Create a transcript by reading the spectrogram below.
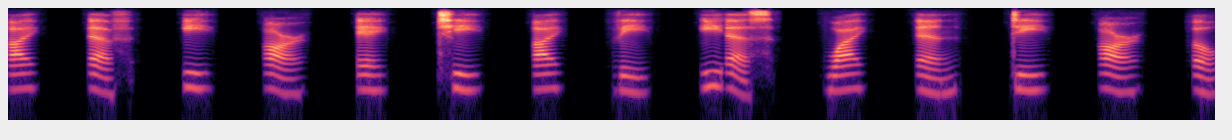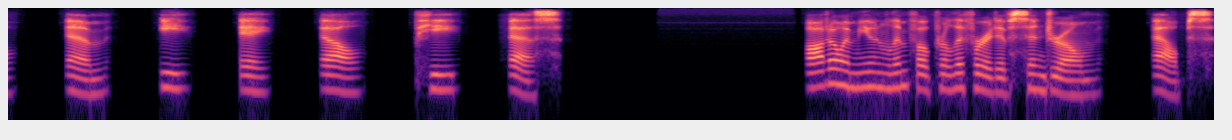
I F E R A T I V E S Y N D R O M E A L P S Autoimmune lymphoproliferative syndrome, ALPS.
